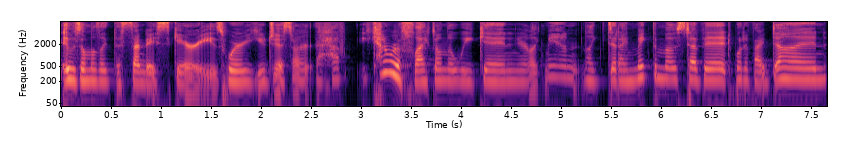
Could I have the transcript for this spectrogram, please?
it was almost like the Sunday scaries where you just are have you kind of reflect on the weekend and you're like, man, like did I make the most of it? What have I done?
